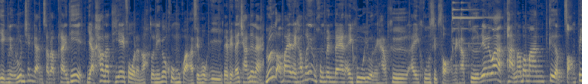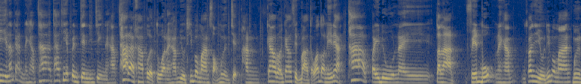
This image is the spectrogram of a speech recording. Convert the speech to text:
อีกหนึ่งรุ่นเช่นกันสำหรับใครที่อยากเข้าลัทธิ iPhone อะเนาะตัวนี้ก็คุ้มกว่า 16e ไปเห็นได้ชัดเลยแหละรุ่นต่อไปนะครับก็ยังคงเป็นแบรนด์ iQOO อยู่นะครับคือ iQOO 12 นะครับคือเรียกได้ว่าผ่านมาประมาณเกือบ 2 ปีแล้วกันนะครับถ้าถ้าเทียบเป็นเจนจริงๆนะครับถ้าราคาเปิดตัวนะครับอยู่ที่ประมาณ 27,990 บาท แต่ว่าตอนนี้เนี่ยถ้าไปดูในตลาด Facebook นะครับก็อยู่ที่ประมาณ 1 8ื่น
